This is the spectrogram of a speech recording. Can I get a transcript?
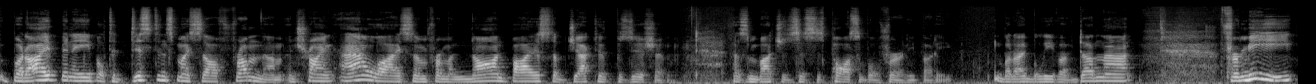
but I've been able to distance myself from them and try and analyze them from a non biased, objective position as much as this is possible for anybody. But I believe I've done that. For me,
